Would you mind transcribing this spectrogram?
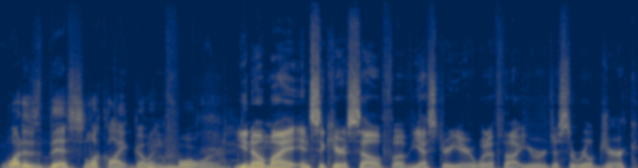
what does this look like going forward? You know, my insecure self of yesteryear would have thought you were just a real jerk.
